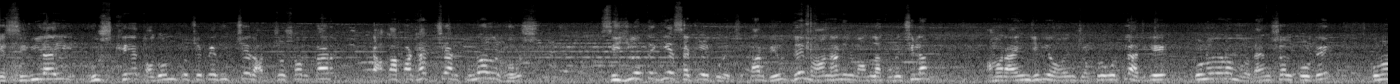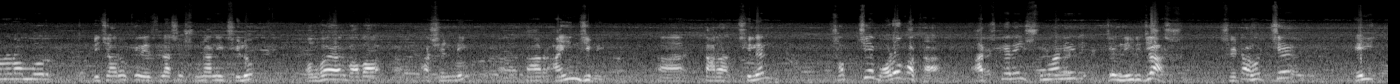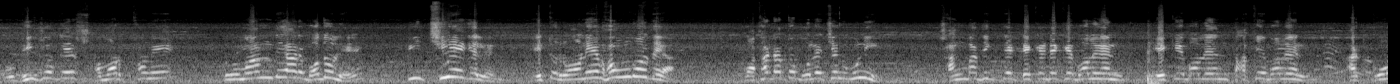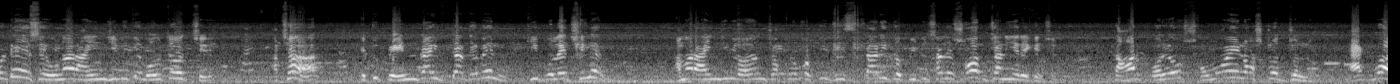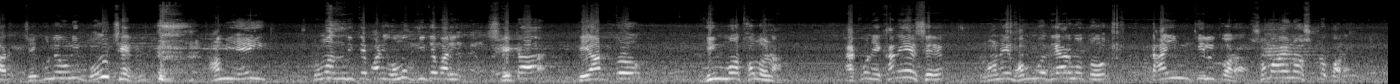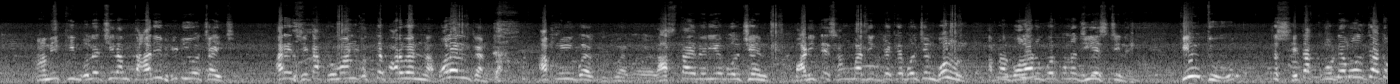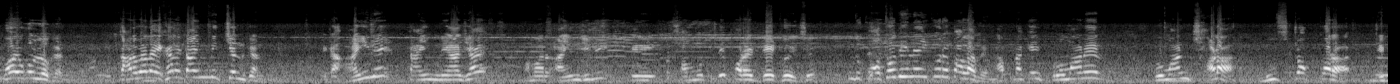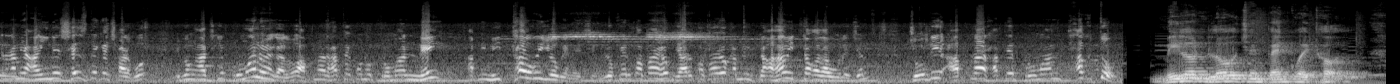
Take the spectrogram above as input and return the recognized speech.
যে সিবিআই ঘুষ খেয়ে তদন্ত চেপে দিচ্ছে রাজ্য সরকার, টাকা পাঠাচ্ছে আর কুণাল ঘোষ সিজিওতে গিয়ে সেটেল করেছে। তার বিরুদ্ধে মানহানির মামলা করেছিলাম। আমার আইনজীবী অয়ন চক্রবর্তী আজকে পনেরো নম্বর ব্যাংশাল কোর্টে পনেরো নম্বর বিচারকের এজলাসে শুনানি ছিল। অভয়ার বাবা আসেননি, তার আইনজীবী তারা ছিলেন। সবচেয়ে বড় কথা, আজকের এই শুনানির যে নির্যাস, সেটা হচ্ছে এই অভিযোগের সমর্থনে প্রমাণ দেওয়ার বদলে পিছিয়ে গেলেন। এই তো রণে ভঙ্গ দেয়া। কথাটা তো বলেছেন উনি। সাংবাদিকদের ডেকে ডেকে বলেন, একে বলেন, তাকে বলেন। আর কোর্টে এসে ওনার আইনজীবীকে বলতে হচ্ছে আচ্ছা একটু পেন ড্রাইভটা দেবেন? কি বলেছিলেন? আমার আইনজীবী অয়ন চক্রবর্তী বিস্তারিত পিটিশনে সব জানিয়ে রেখেছেন। তারপরেও সময় নষ্টর জন্য একবার যেগুলো উনি বলছেন, আমি এই প্রমাণ দিতে পারি, অমুক দিতে পারি, সেটা দেওয়ার তো হিম্মত হলো না। এখন এখানে এসে রণে ভঙ্গ দেওয়ার মতো টাইম কিল করা, সময় নষ্ট করা, আমি কি বলেছিলাম তারই ভিডিও চাইছি। আরে যেটা প্রমাণ করতে পারবেন না, বলেন কেন? আপনি রাস্তায় বেরিয়ে বলছেন, বাড়িতে সাংবাদিক ডেকে বলছেন, বলুন, আপনার বলার উপর কোনো জিএসটি নেই। কিন্তু, তো সেটা কোর্টে বলতে এত ভয় করল কেন? তার বেলা এখানে টাইম নিচ্ছেন কেন? এটা আইনে টাইম নেওয়া যায় আমার আইনজীবী তিনি সম্মতি পরের ডেট হয়েছে। কিন্তু কতদিন এই করে পালাবেন? আপনাকে এই প্রমাণের, প্রমাণ ছাড়া লুজস্টক করা, এটার আমি আইনে শেষ দেখে ছাড়বো। এবং আজকে প্রমাণ হয়ে গেল, আপনার হাতে কোনো প্রমাণ নেই। আপনি মিথ্যা অভিযোগ এনেছেন। লোকের কথাই হোক, যার কথাই হোক, আপনি ডাহা মিথ্যা কথা বলেছেন। যদি আপনার হাতে প্রমাণ থাকতো মিলন লজ অ্যান্ড ব্যাংকোয়েট হল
